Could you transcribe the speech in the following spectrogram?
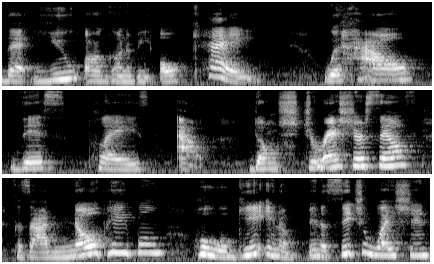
that you are going to be okay with how this plays out. Don't stress yourself cuz I know people who will get in a in a situation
